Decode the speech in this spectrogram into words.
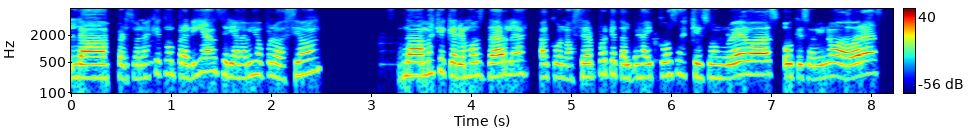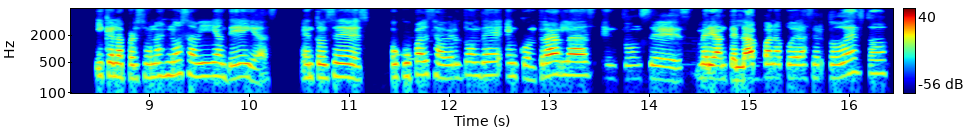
Las personas que comprarían serían la misma población, nada más que queremos darle a conocer porque tal vez hay cosas que son nuevas o que son innovadoras y que las personas no sabían de ellas. Entonces, ocupa el saber dónde encontrarlas, entonces mediante el app van a poder hacer todo esto.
